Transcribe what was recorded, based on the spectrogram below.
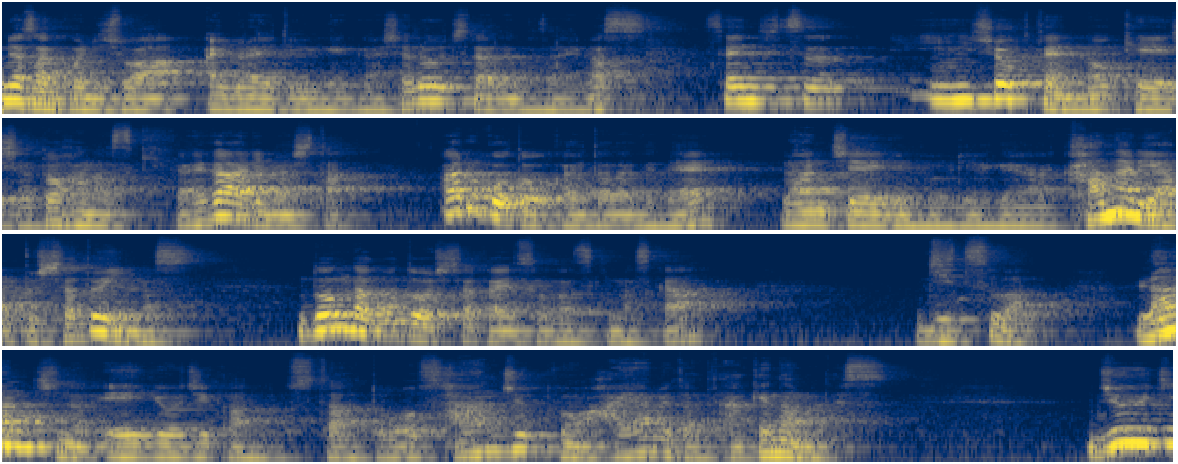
皆さんこんにちは。アイブライト有限会社の内田でございます。先日飲食店の経営者と話す機会がありました。あることを変えただけでランチ営業の売り上げがかなりアップしたといいます。どんなことをしたか予想がつきますか？実はランチの営業時間のスタートを30分早めただけなのです。11時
